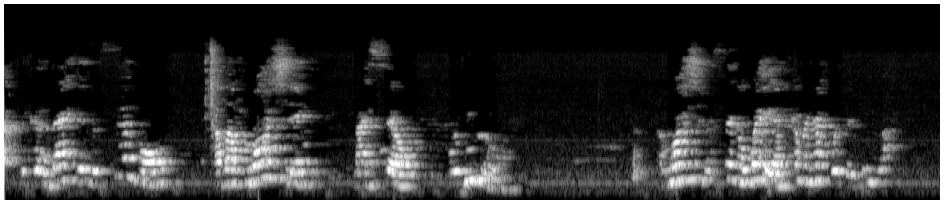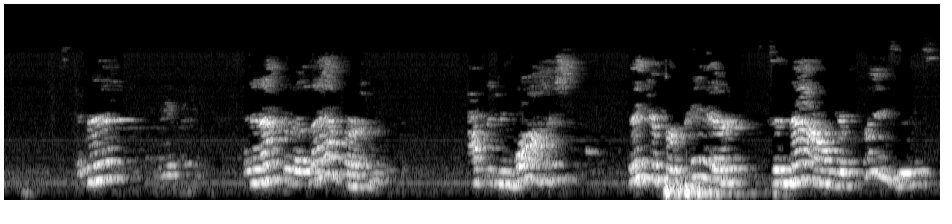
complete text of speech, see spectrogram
up because that is a symbol of I'm washing myself for you, Lord. I'm washing the sin away. I'm coming up with a new life. Amen? And then after the laver, after you wash, then you're prepared to now give praises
